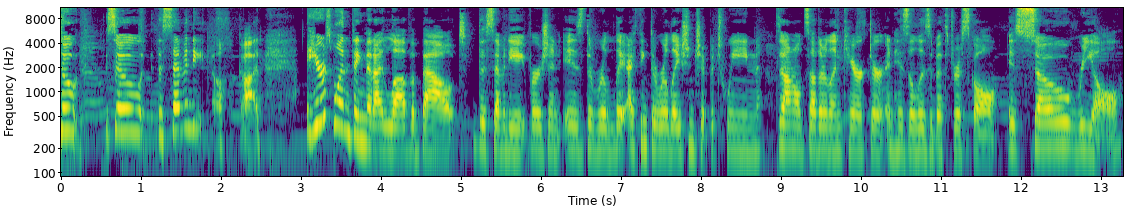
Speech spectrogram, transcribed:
So so the 70 oh god. Here's one thing that I love about the 78 version is the rela- I think the relationship between Donald Sutherland character and his Elizabeth Driscoll is so real.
